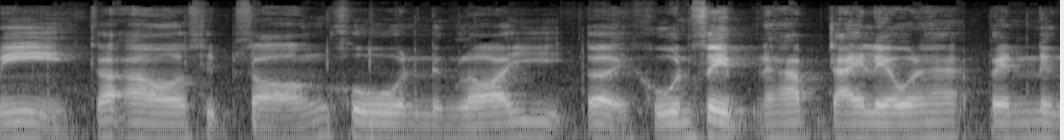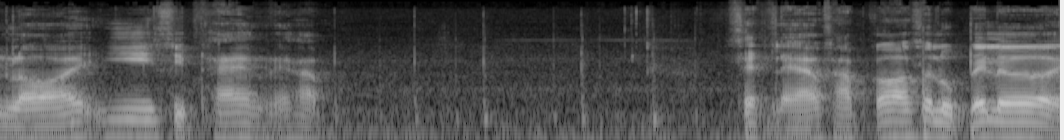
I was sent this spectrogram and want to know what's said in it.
มีก็เอาสิบสองคูณหนึ่งร้อยเอ้ย คูณสิบนะครับ ใจเร็วนะฮะ เป็นหนึ่งร้อยยี่สิบแท่งนะครับ เสร็จแล้วครับ ก็สรุปได้เลย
